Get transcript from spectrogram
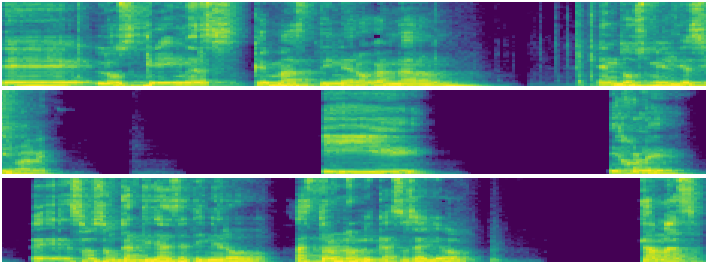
Eh, los gamers que más dinero ganaron en 2019. Y. Híjole, eh, son, son cantidades de dinero astronómicas. O sea, yo jamás,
